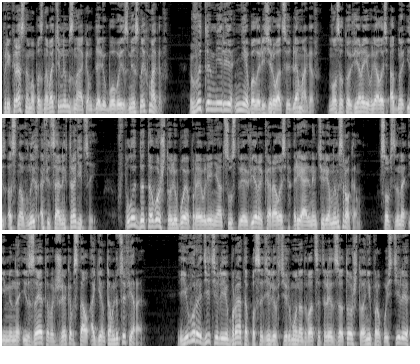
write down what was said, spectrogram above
прекрасным опознавательным знаком для любого из местных магов. В этом мире не было резервации для магов, но зато вера являлась одной из основных официальных традиций. Вплоть до того, что любое проявление отсутствия веры каралось реальным тюремным сроком. Собственно, именно из-за этого Джекоб стал агентом Люцифера. Его родители и брата посадили в тюрьму на 20 лет за то, что они пропустили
